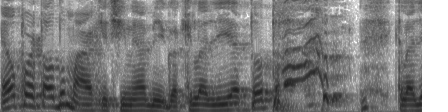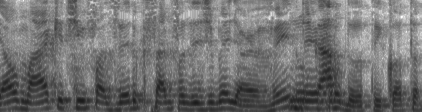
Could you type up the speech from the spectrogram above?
É o portal do marketing, né, amigo? Aquilo ali é total. Aquilo ali é o marketing fazendo o que sabe fazer de melhor. Vender produto, enquanto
